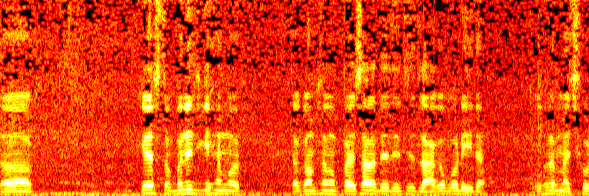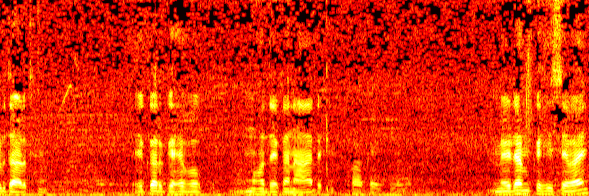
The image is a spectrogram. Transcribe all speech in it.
तो केस तो बनिज गई है मोर। तो कम से कम पैसा दे दी थी तो आगे बढ़ी रहा उखले मैं छूट दार थे। एक के है वो महोदय का ना आ रहे मैडम के ही सेवाएँ।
